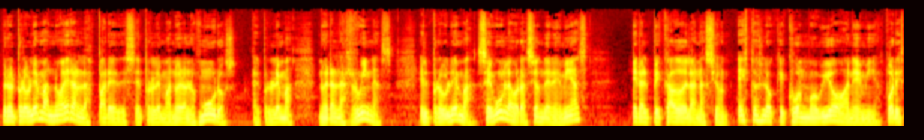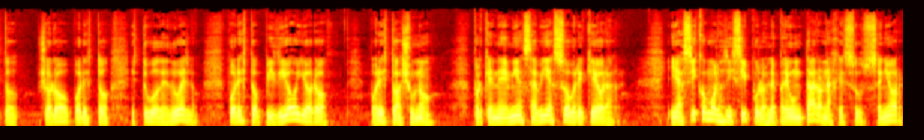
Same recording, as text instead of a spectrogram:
Pero el problema no eran las paredes, el problema no eran los muros, el problema no eran las ruinas. El problema, según la oración de Nehemías, era el pecado de la nación. Esto es lo que conmovió a Nehemías. Por esto lloró, por esto estuvo de duelo, por esto pidió y oró, por esto ayunó, porque Nehemías sabía sobre qué orar. Y así como los discípulos le preguntaron a Jesús, Señor,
